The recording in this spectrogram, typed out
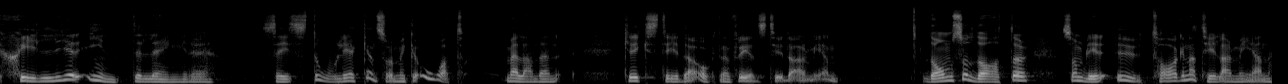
skiljer inte längre sig storleken så mycket åt mellan den krigstida och den fredstida armén. De soldater som blir uttagna till armén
